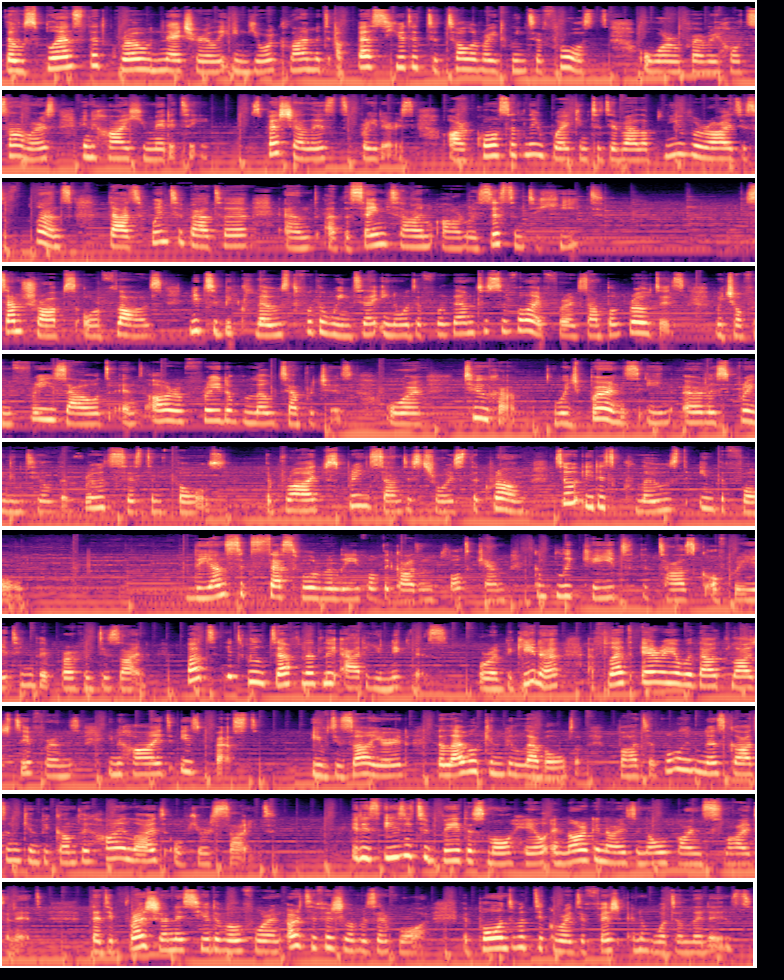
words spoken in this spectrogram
Those plants that grow naturally in your climate are best suited to tolerate winter frosts or very hot summers and high humidity. Specialists breeders are constantly working to develop new varieties of plants that winter better and at the same time are resistant to heat. Some shrubs or flowers need to be closed for the winter in order for them to survive, for example roses, which often freeze out and are afraid of low temperatures, or thuja, which burns in early spring until the root system thaws. The bright spring sun destroys the crown, so it is closed in the fall. The unsuccessful relief of the garden plot can complicate the task of creating the perfect design, but it will definitely add uniqueness. For a beginner, a flat area without large difference in height is best. If desired, the level can be leveled, but a voluminous garden can become the highlight of your site. It is easy to beat a small hill and organize an alpine slide on it, the depression is suitable for an artificial reservoir, a pond with decorative fish and water lilies.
